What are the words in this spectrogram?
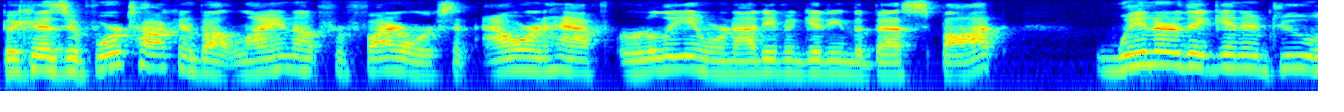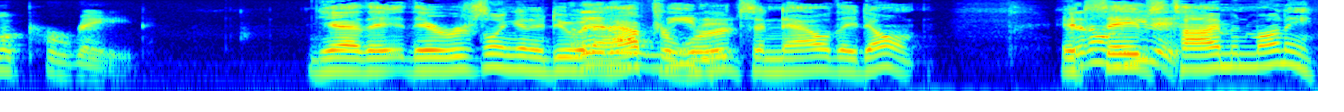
Because if we're talking about lining up for fireworks an hour and a half early and we're not even getting the best spot, when are they gonna do a parade? Yeah, they they're originally going to do it They afterwards, and now they don't. It don't saves it. time and money.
